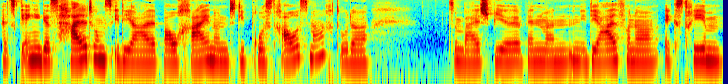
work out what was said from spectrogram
als gängiges Haltungsideal Bauch rein und die Brust raus macht oder zum Beispiel, wenn man ein Ideal von einer extrem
